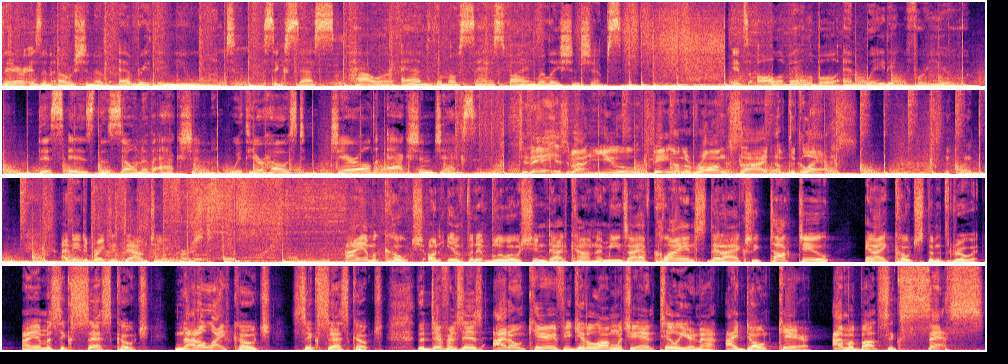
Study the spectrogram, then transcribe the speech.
There is an ocean of everything you want success, power, and the most satisfying relationships. It's all available and waiting for you. This is the Zone of Action with your host, Gerald Action Jackson. Today is about you being on the wrong side of the glass. I need to break this down to you first. I am a coach on infiniteblueocean.com. That means I have clients that I actually talk to and I coach them through it. I am a success coach, not a life coach, success coach. The difference is I don't care if you get along with your Aunt Tilly or not. I don't care. I'm about success.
